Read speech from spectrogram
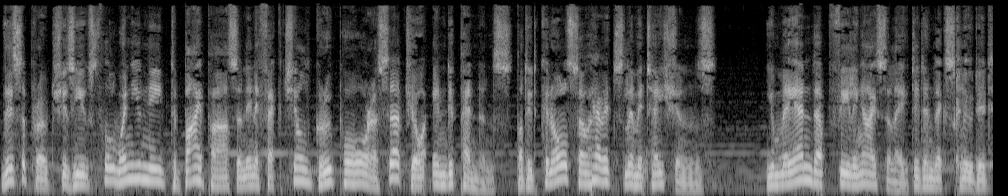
This approach is useful when you need to bypass an ineffectual group or assert your independence but it can also have its limitations. You may end up feeling isolated and excluded,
